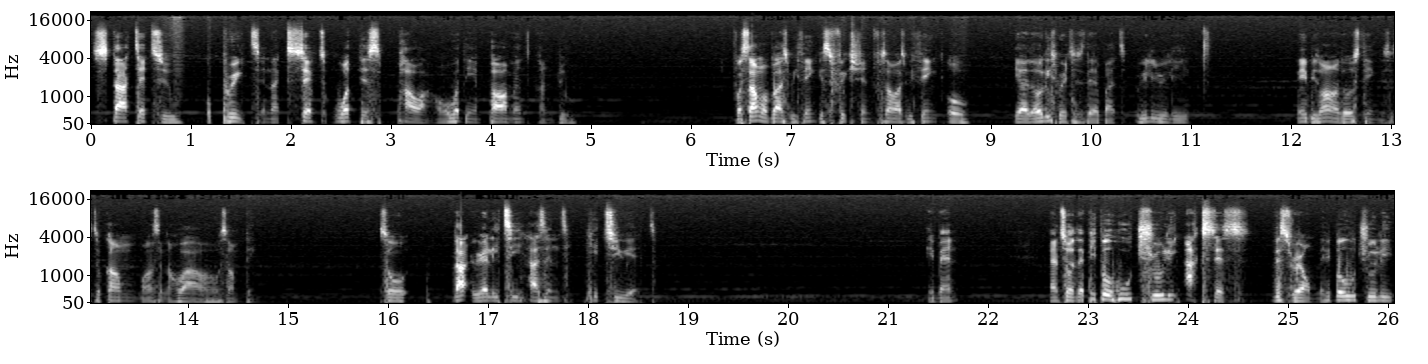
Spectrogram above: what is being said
started to operate and accept what this power or what the empowerment can do. For some of us, we think it's fiction. For some of us, we think, oh, yeah, the Holy Spirit is there, but really, really, maybe it's one of those things. It will come once in a while or something. So that reality hasn't hit you yet. Amen. And so the people who truly access this realm, the people who truly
